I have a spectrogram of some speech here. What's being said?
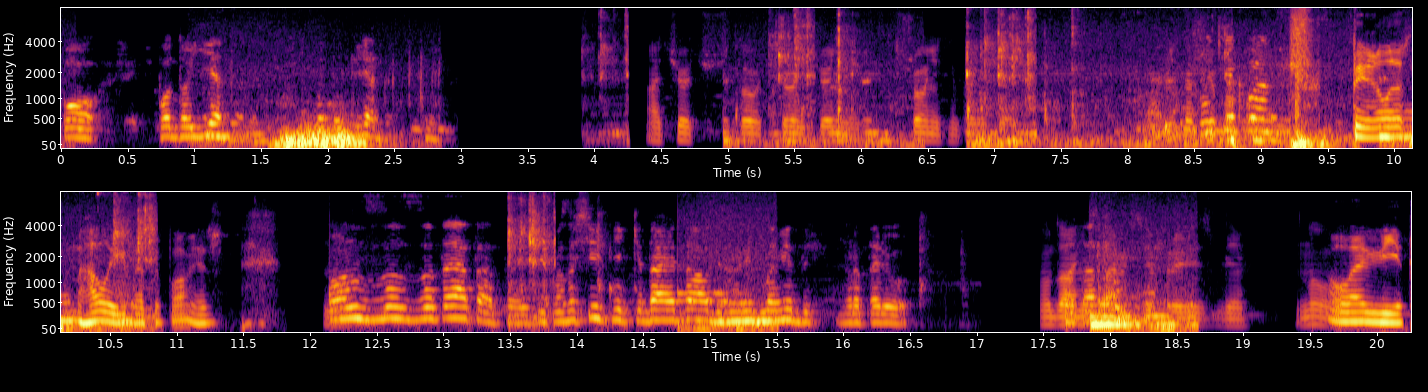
По... Подоед. Подоед. А чё, ч- что, чё, чё, не, что у них не получается? Видишь, как Ну я типа, похож? Ты Галина, Галина, ты помнишь? он за, за это, то есть, типа защитник кидает аут, говорит, лови вратарю. Ну да, они Вот это- сами все привезли. Ну, Ловит.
